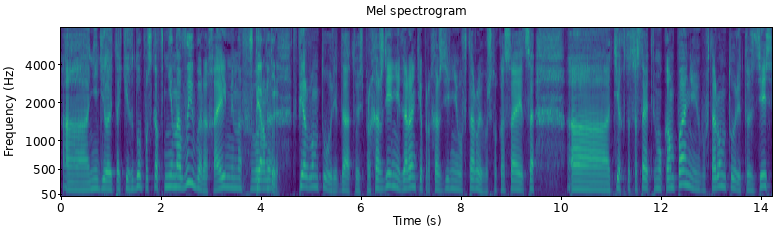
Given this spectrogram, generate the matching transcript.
а, не делать таких допусков не на выборах, а именно в, в первом туре. В первом туре, да, то есть прохождение, гарантия прохождения во второй. Вот что касается а, тех, кто составит ему компанию во втором туре, то здесь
